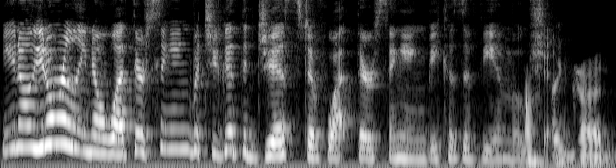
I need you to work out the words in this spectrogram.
You know, you don't really know what they're singing, but you get the gist of what they're singing because of the Oh, emotion. thank God.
